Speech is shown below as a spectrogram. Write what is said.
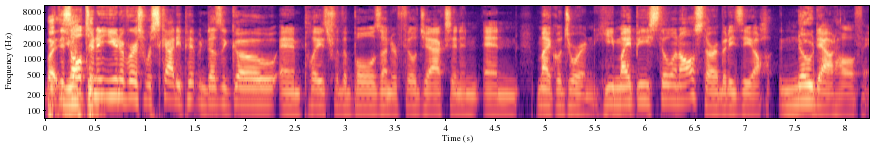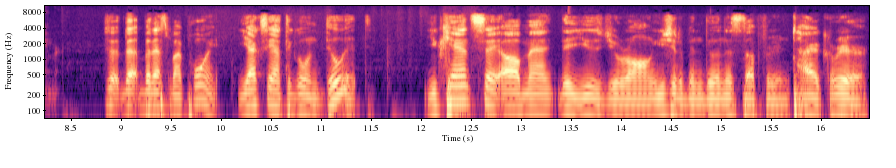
but this alternate to, universe where Scottie Pippen doesn't go and plays for the Bulls under Phil Jackson and, and Michael Jordan. He might be still an All Star, but he's a no doubt Hall of Famer. So that, but that's my point. You actually have to go and do it. you can't say, "Oh man, they used you wrong. You should have been doing this stuff for your entire career."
